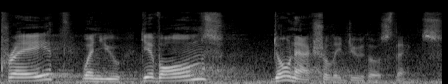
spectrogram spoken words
pray, when you give alms, don't actually do those things.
